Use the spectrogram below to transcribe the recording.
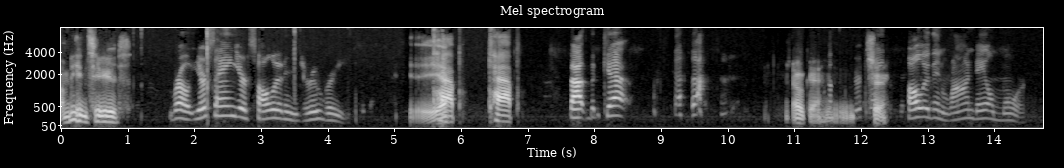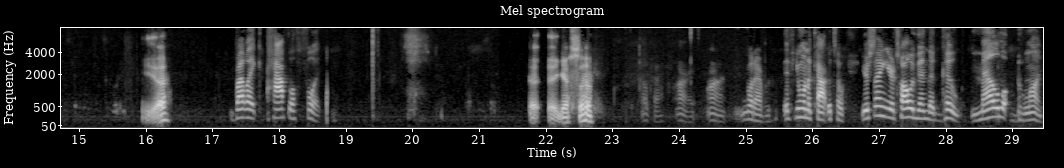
I'm being serious. Bro, you're saying you're taller than Drew Brees. Yeah. Cap. Cap. Stop the cap. Okay. You're Sure. Taller than Rondale Moore Yeah. by like half a foot. I, I guess so. Okay. All right. All right. Whatever. If you want to cap it, so you're saying you're taller than the goat, Mel Blount.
